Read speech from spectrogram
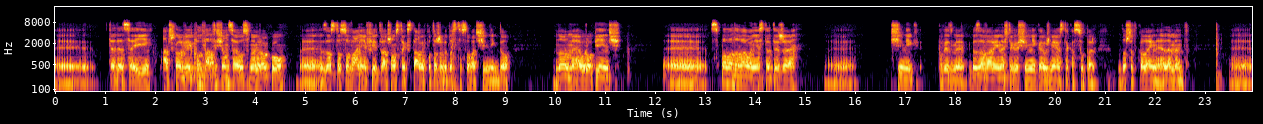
e, TDCi, aczkolwiek po 2008 roku e, zastosowanie filtra cząstek stałych po to, żeby dostosować silnik do normy Euro 5 e, spowodowało niestety, że silnik, powiedzmy, bezawaryjność tego silnika już nie jest taka super. Doszedł kolejny element. E,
